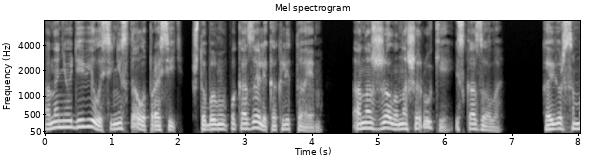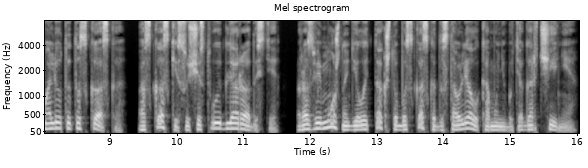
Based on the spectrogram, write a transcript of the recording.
Она не удивилась и не стала просить, чтобы мы показали, как летаем. Она сжала наши руки и сказала. «Ковер-самолет – это сказка, а сказки существуют для радости. Разве можно делать так, чтобы сказка доставляла кому-нибудь огорчение?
